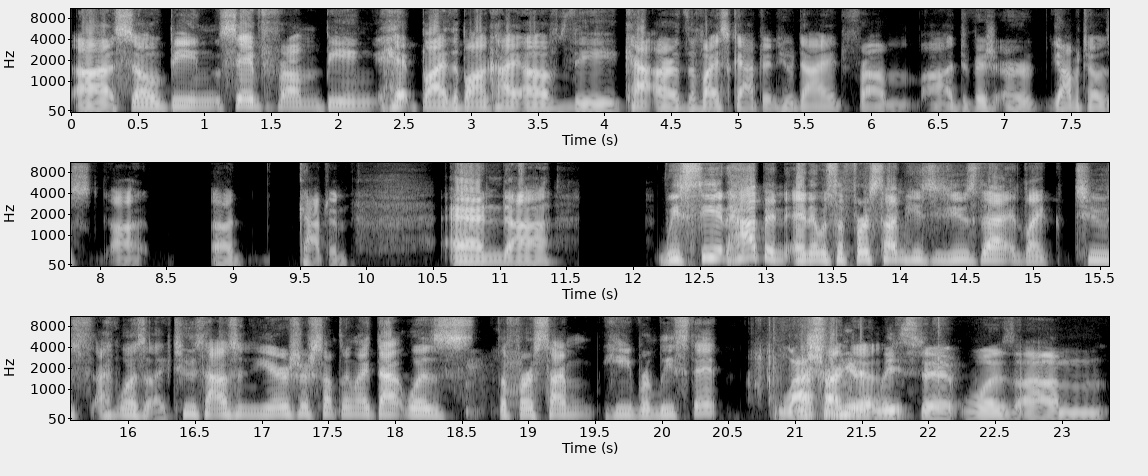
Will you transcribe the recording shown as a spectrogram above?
Uh, so being saved from being hit by the bankai of the cat or the vice captain who died from uh division or Yamato's uh uh captain, and uh we see it happen, and it was the first time he's used that in like two I was it like two thousand years or something like that was the first time he released it. Last time he to- released it was um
